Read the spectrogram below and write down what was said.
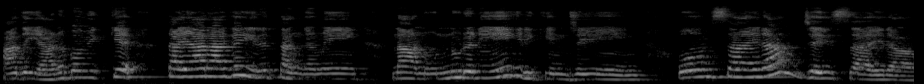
அதை அனுபவிக்க தயாராக இரு தங்கமே. நான் உன்னுடனே இருக்கின்றேன். ஓம் சாய்ராம் ஜெய் சாய்ராம்.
